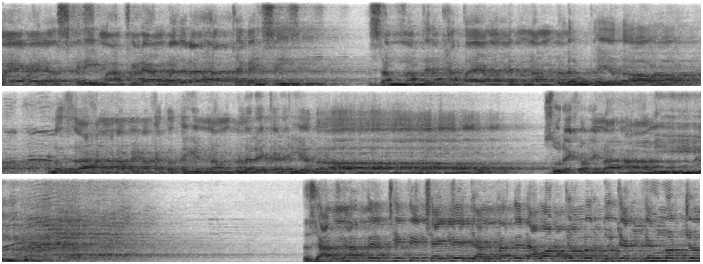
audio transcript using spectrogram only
মায়া করে আজকের এই মাহফিলে আমরা যারা হাত জাগাইছি, জান্নাতের খাতায় আমাদের নামগুলো উঠাইয়া দাও। আল্লাহ খাতা থেকে নামগুলারে কাটিয়ে দাও। জোরে করে না আমি জান্নাতে যেতে চাইলে জান্নাতে যাওয়ার জন্য দুইটা গুণ অর্জন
